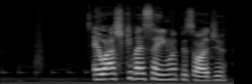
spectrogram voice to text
eu acho que vai sair um episódio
